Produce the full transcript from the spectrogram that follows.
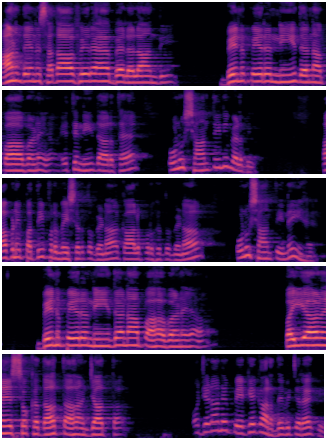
ਅਣ ਦਿਨ ਸਦਾ ਫਿਰੈ ਬਿਲ ਲਾਂਦੀ। ਬਿਨ ਪੇਰ ਨੀਂਦ ਨਾ ਪਾਵਣਿਆ ਇੱਥੇ ਨੀਂਦ ਦਾ ਅਰਥ ਹੈ, ਉਹਨੂੰ ਸ਼ਾਂਤੀ ਨਹੀਂ ਮਿਲਦੀ। ਆਪਣੇ ਪਤੀ ਪਰਮੇਸ਼ਰ ਤੋਂ ਬਿਨਾ ਕਾਲ ਪੁਰਖ ਤੋਂ ਬਿਨਾ ਉਹਨੂੰ ਸ਼ਾਂਤੀ ਨਹੀਂ ਹੈ। ਬਿਨ ਪੇਰ ਨੀਂਦ ਨਾ ਪਾਵਣਿਆ। ਪਈਆਲੇ ਸੁਖ ਦਾਤਾ ਜਾਤਾ। ਉਹ ਜਿਹੜਾ ਨੇ ਪੇਕੇ ਘਰ ਦੇ ਵਿੱਚ ਰਹਿ ਕੇ,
